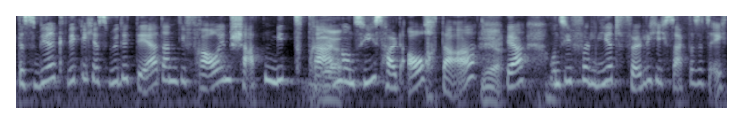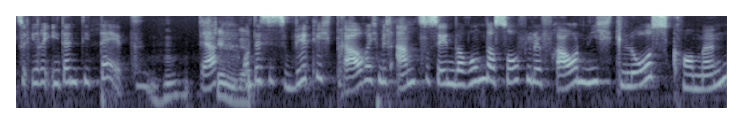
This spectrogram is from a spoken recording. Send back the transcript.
Das wirkt wirklich, als würde der dann die Frau im Schatten mittragen Ja. und sie ist halt auch da. Ja. Ja. und sie verliert völlig, ich sage das jetzt echt so, ihre Identität. ja? stimmt, ja. Und es ist wirklich traurig mit anzusehen, warum da so viele Frauen nicht loskommen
